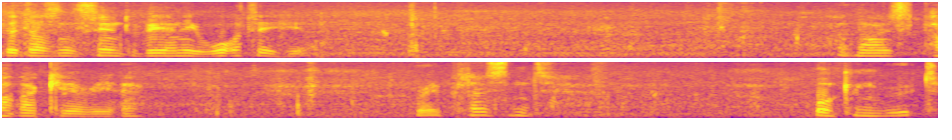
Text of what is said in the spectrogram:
there doesn't seem to be any water here. A nice park area. Very pleasant walking route.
